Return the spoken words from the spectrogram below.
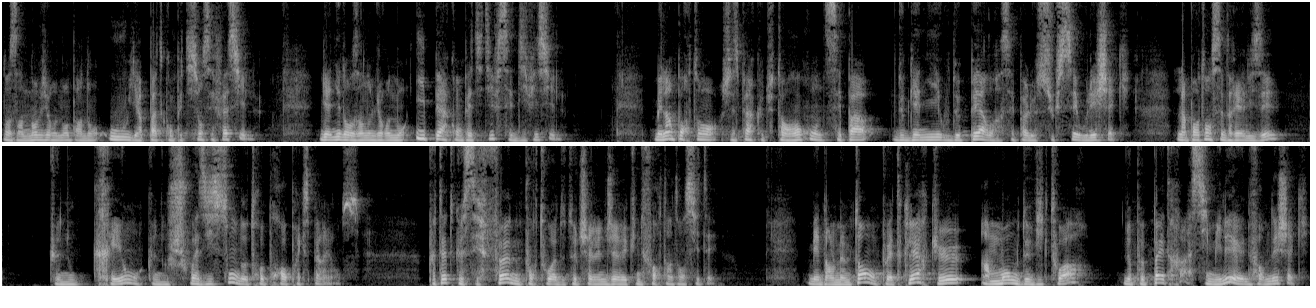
dans un environnement pardon, où il n'y a pas de compétition, c'est facile. Gagner dans un environnement hyper compétitif, c'est difficile. Mais l'important, j'espère que tu t'en rends compte, c'est pas de gagner ou de perdre, c'est pas le succès ou l'échec. L'important, c'est de réaliser que nous créons, que nous choisissons notre propre expérience. Peut-être que c'est fun pour toi de te challenger avec une forte intensité. Mais dans le même temps, on peut être clair que un manque de victoire ne peut pas être assimilé à une forme d'échec.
